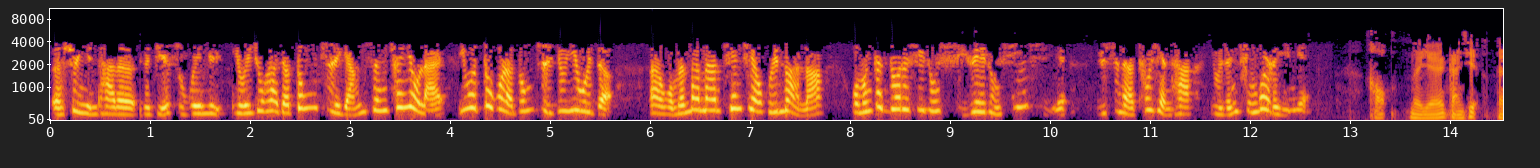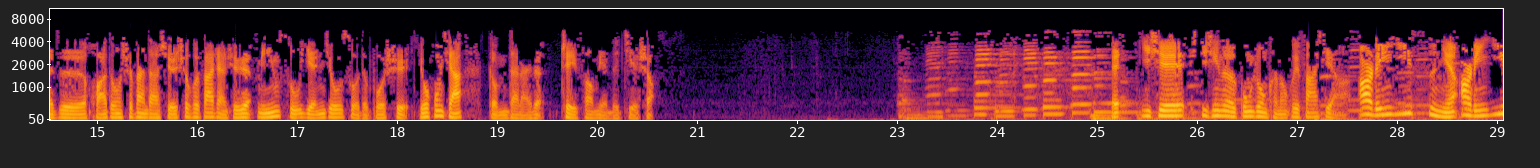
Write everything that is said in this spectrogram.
呃顺应它的一个节俗规律。有一句话叫“冬至阳生春又来”，因为度过了冬至，就意味着呃我们慢慢天气要回暖了，我们更多的是一种喜悦，一种欣喜。于是呢，凸显它有人情味的一面。好，那也感谢来自华东师范大学社会发展学院民俗研究所的博士尤红霞给我们带来的这方面的介绍。哎，一些细心的公众可能会发现啊，二零一四年、二零一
